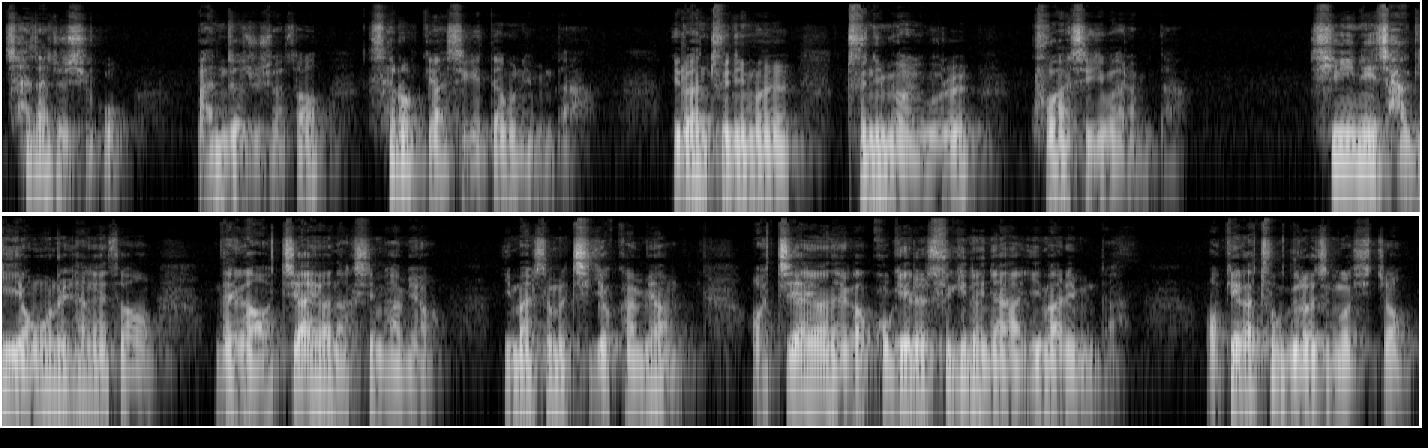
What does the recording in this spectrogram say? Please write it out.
찾아주시고 만져주셔서 새롭게 하시기 때문입니다. 이러한 주님을, 주님의 얼굴을 구하시기 바랍니다. 시인이 자기 영혼을 향해서 내가 어찌하여 낙심하며 이 말씀을 직역하면 어찌하여 내가 고개를 숙이느냐 이 말입니다. 어깨가 축 늘어진 것이죠.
